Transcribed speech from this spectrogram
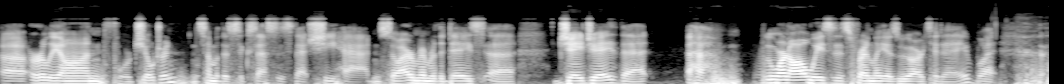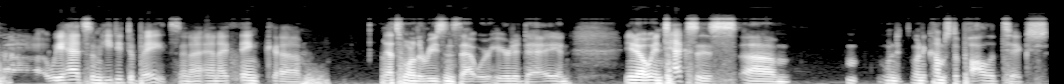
uh, early on for children and some of the successes that she had. And so I remember the days, uh, JJ, that uh, we weren't always as friendly as we are today, but uh, we had some heated debates. And I, and I think um, that's one of the reasons that we're here today. And you know, in Texas, um, when it, when it comes to politics,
